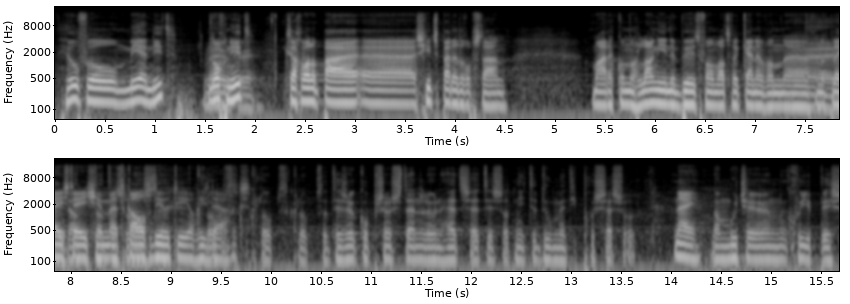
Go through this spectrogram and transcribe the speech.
heel veel meer niet. Nog niet. Ik zag wel een paar eh schietspellen erop staan. Maar dat komt nog lang niet in de buurt van wat we kennen van, eh, van de PlayStation dat- dat met Call of. Duty of iets Klopt, dergelijks. klopt, klopt. Dat is ook op zo'n standalone headset is dat niet te doen met die processor. Nee, Dan moet je een goede PC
